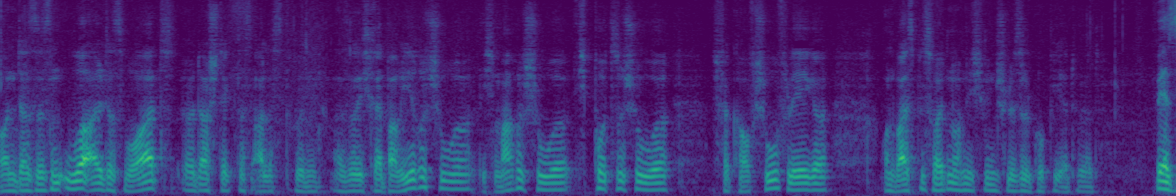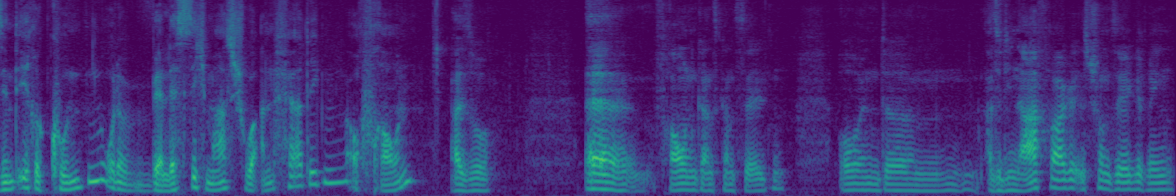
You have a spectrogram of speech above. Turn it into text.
Und das ist ein uraltes Wort, äh, da steckt das alles drin. Also ich repariere Schuhe, ich mache Schuhe, ich putze Schuhe, ich verkaufe Schuhpflege und weiß bis heute noch nicht, wie ein Schlüssel kopiert wird. Wer sind Ihre Kunden oder wer lässt sich Maßschuhe anfertigen? Auch Frauen? Also äh, Frauen ganz, ganz selten. Und ähm, also die Nachfrage ist schon sehr gering.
